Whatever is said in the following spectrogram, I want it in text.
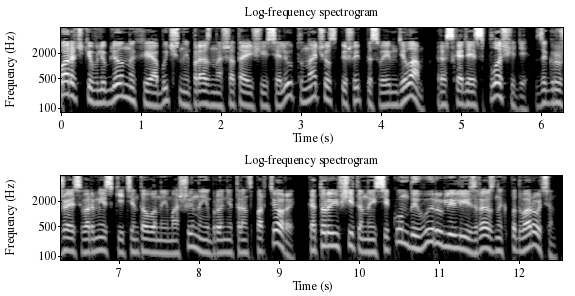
Парочки влюбленных и обычный праздно шатающийся люд начал спешить по своим делам, расходясь с площади, загружаясь в армейские тентованные машины и бронетранспортеры, которые в считанные секунды вырулили из разных подворотен.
